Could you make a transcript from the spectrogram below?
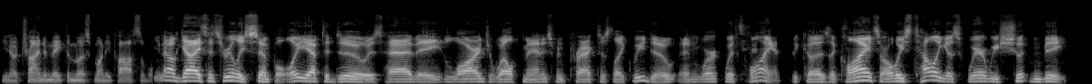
you know, trying to make the most money possible. You know, guys, it's really simple. All you have to do is have a large wealth management practice like we do and work with clients because the clients are always telling us where we shouldn't be.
